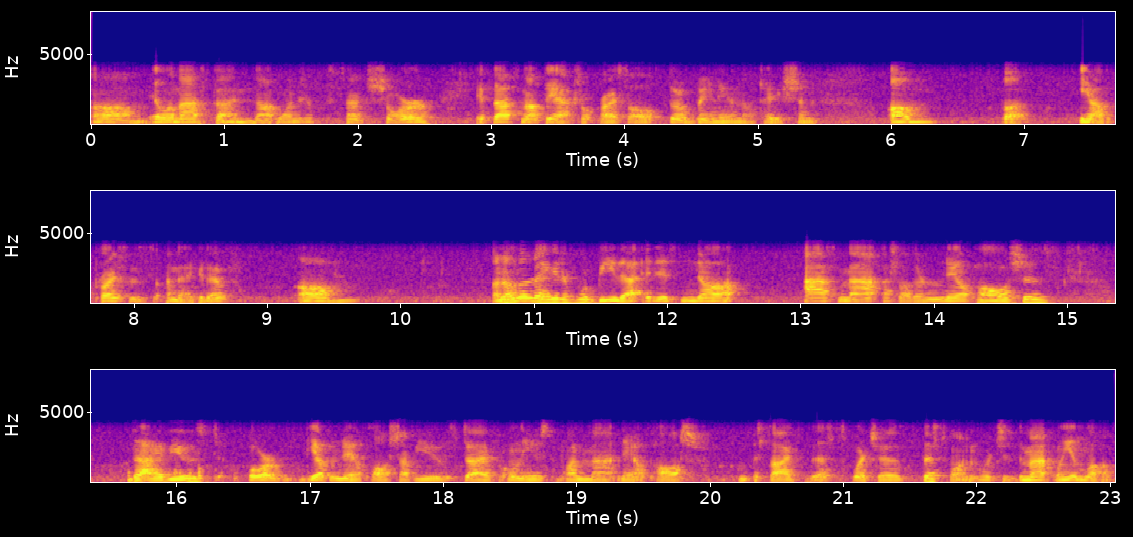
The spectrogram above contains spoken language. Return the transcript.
um, Illamasqua. I'm not 100% sure. If that's not the actual price, I'll throw in notation. Um, but, yeah, the price is a negative. Um, another negative would be that it is not as matte as other nail polishes that I've used, or the other nail polish I've used. I've only used one matte nail polish besides this, which is this one, which is the Mattely in Love.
